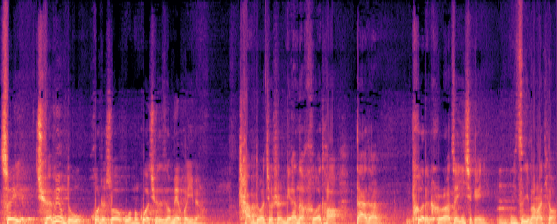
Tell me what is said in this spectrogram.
所以全病毒或者说我们过去的这种灭活疫苗，差不多就是连的核桃带的破的壳这一起给你，你自己慢慢挑。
